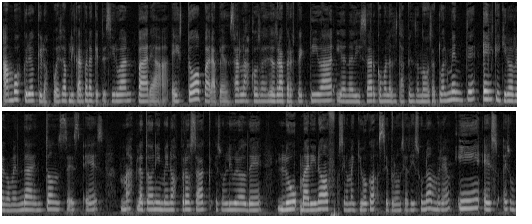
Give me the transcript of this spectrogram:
ambos creo que los puedes aplicar para que te sirvan para esto, para pensar las cosas de otra perspectiva y analizar cómo las estás pensando vos actualmente. El que quiero recomendar entonces es Más Platón y menos Prozac, es un libro de Lu Marinov, si no me equivoco, se pronuncia así su nombre. Y es, es un,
